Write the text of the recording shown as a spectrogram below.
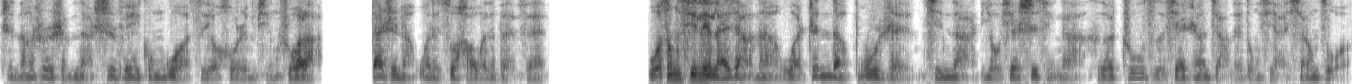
只能是什么呢？是非功过自有后人评说了。但是呢，我得做好我的本分。我从心里来讲呢，我真的不忍心呐，有些事情啊和朱子先生讲的东西啊相左，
